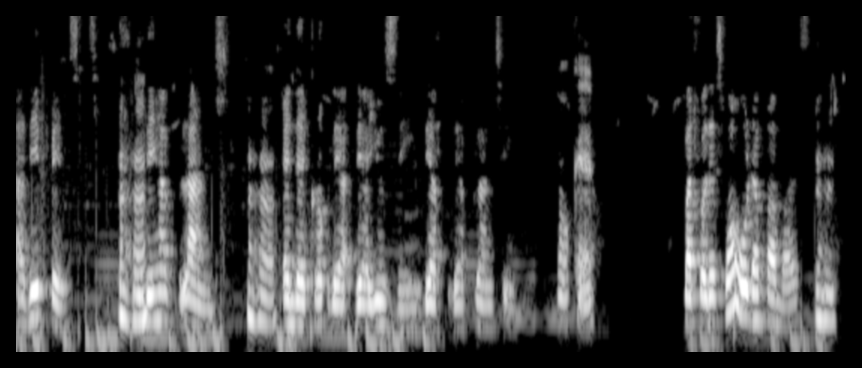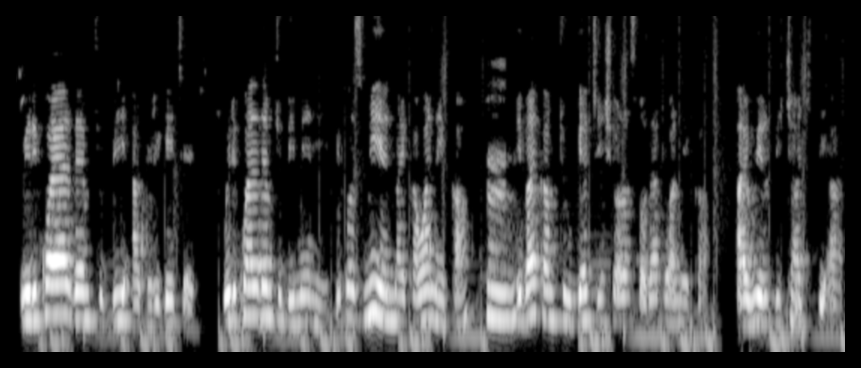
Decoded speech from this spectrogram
are they fenced? Do Mhm. they have land Mhm. and the crop they are they are using, they are they are planting. Okay. But for the smallholder farmers, Mhm. we require them to be aggregated. We require them to be many because me and my one acre, Mm. if I come to get insurance for that one acre, I will be charged the earth.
